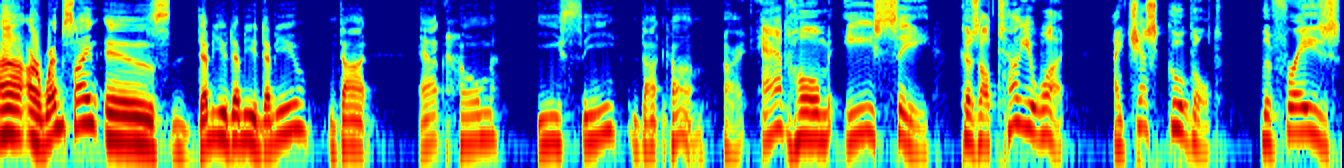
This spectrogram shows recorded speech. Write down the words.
Uh, our website is www.athomec.com. All right, at home EC. Because I'll tell you what, I just Googled the phrase,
